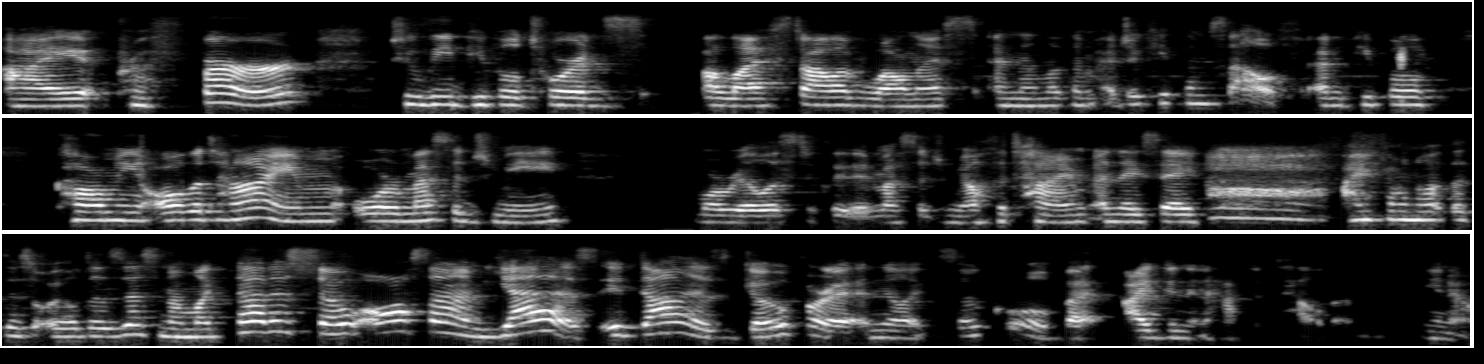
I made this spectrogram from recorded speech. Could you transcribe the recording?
i prefer to lead people towards a lifestyle of wellness and then let them educate themselves. And people call me all the time or message me more realistically, they message me all the time and they say, oh, I found out that this oil does this. And I'm like, that is so awesome. Yes, it does. Go for it. And they're like, so cool. But I didn't have to tell them, you know.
